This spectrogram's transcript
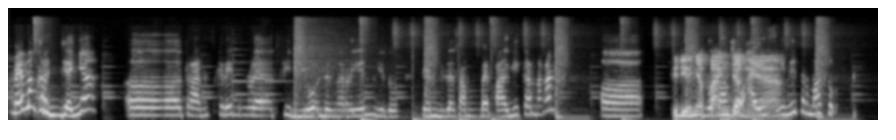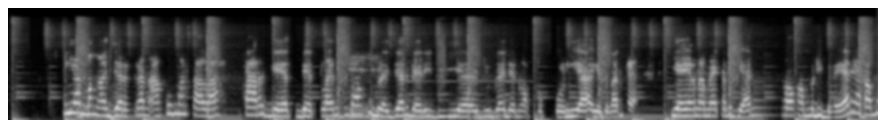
memang kerjanya uh, transkrip ngeliat video dengerin gitu dan bisa sampai pagi karena kan uh, videonya panjang aku, ya Ais ini termasuk Iya mengajarkan aku masalah target deadline itu aku hmm. belajar dari dia juga dan waktu kuliah gitu kan. Kayak ya yang namanya kerjaan kalau kamu dibayar ya kamu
